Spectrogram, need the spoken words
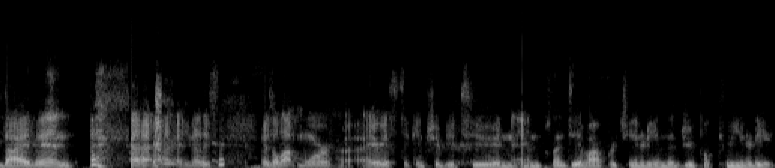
dive in. You know there's, there's a lot more areas to contribute to and, and plenty of opportunity in the drupal community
